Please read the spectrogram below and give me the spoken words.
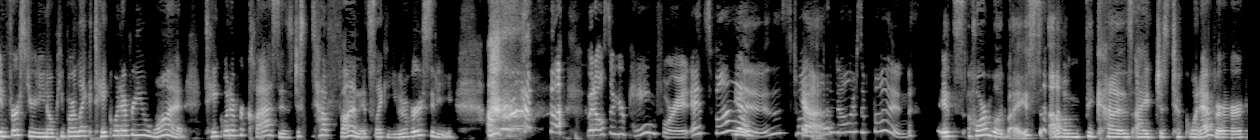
In first year, you know, people are like, take whatever you want, take whatever classes, just have fun. It's like university. but also you're paying for it. It's fun. Yeah. It's twelve Yeah. thousand dollars of fun. It's horrible advice um, because I just took whatever.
